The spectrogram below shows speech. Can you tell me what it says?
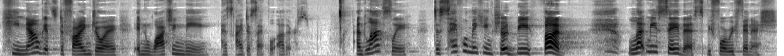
he now gets to find joy in watching me as I disciple others. And lastly, disciple making should be fun. Let me say this before we finish.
